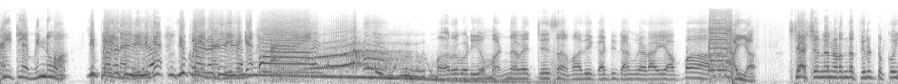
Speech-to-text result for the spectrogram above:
நைட்ல மின்னுவோம். இப்ப என்ன செய்வீங்க? இப்ப என்ன செய்வீங்க? மறுபடியும் மண்ணை வச்சு சமாதி கட்டிட்டாங்களடா அப்பா ஐயா ஸ்டேஷன்ல நடந்த திருட்டுக்கும்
